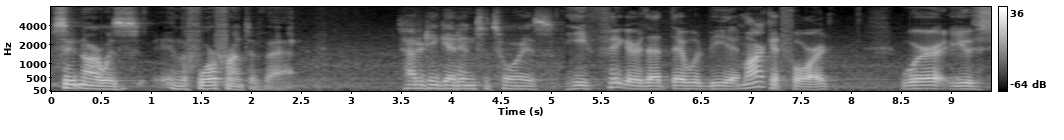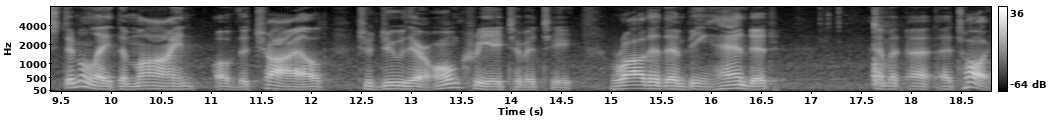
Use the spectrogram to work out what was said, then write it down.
Sutnar was in the forefront of that. How did he get into toys? He figured that there would be a market for it where you stimulate the mind of the child to do their own creativity rather than being handed a, a, a, toy.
